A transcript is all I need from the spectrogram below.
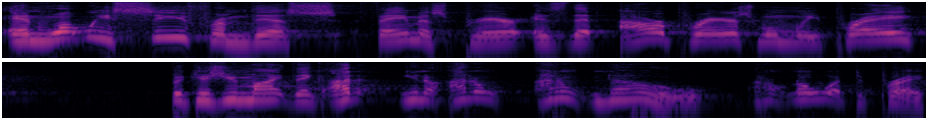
And what we see from this famous prayer is that our prayers, when we pray, Because you might think, I, you know, I don't, I don't know. I don't know what to pray.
